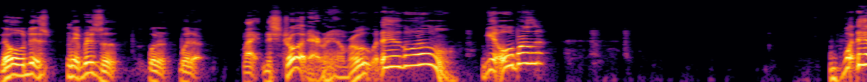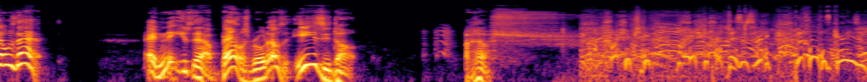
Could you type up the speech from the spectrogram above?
the old Nick, Nick Briz would have would have like destroyed that rim, bro. What the hell going on? You getting old, brother? What the hell was that? Hey, Nick used to have balance, bro. That was an easy dunk. this is That's crazy.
